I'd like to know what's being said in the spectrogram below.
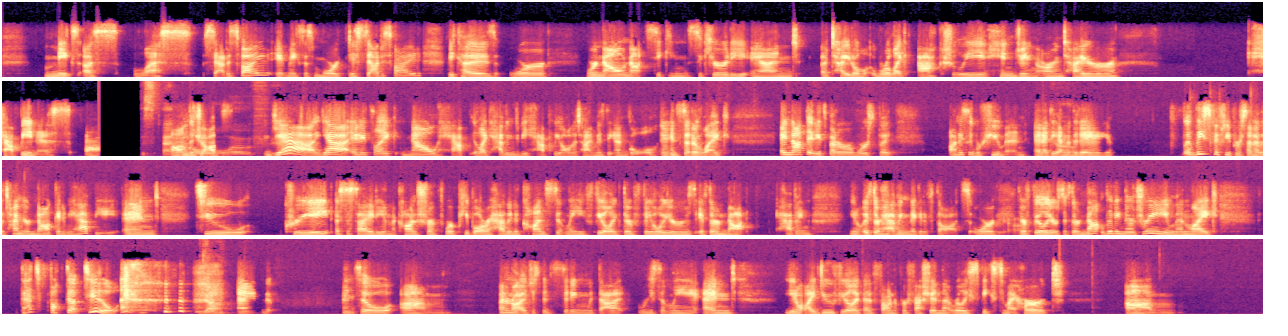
makes us less satisfied. It makes us more dissatisfied because we're we're now not seeking security and a title. We're like actually hinging our entire happiness on on the job yeah. yeah yeah. And it's like now happy like having to be happy all the time is the end goal. Instead of like and not that it's better or worse but honestly we're human. And at the yeah. end of the day at least 50% of the time you're not going to be happy. And to create a society and a construct where people are having to constantly feel like they're failures if they're not having you know if they're having negative thoughts or yeah. they're failures if they're not living their dream. And like that's fucked up too. Yeah. And and so um i don't know i've just been sitting with that recently. And you know, I do feel like I've found a profession that really speaks to my heart. Um,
